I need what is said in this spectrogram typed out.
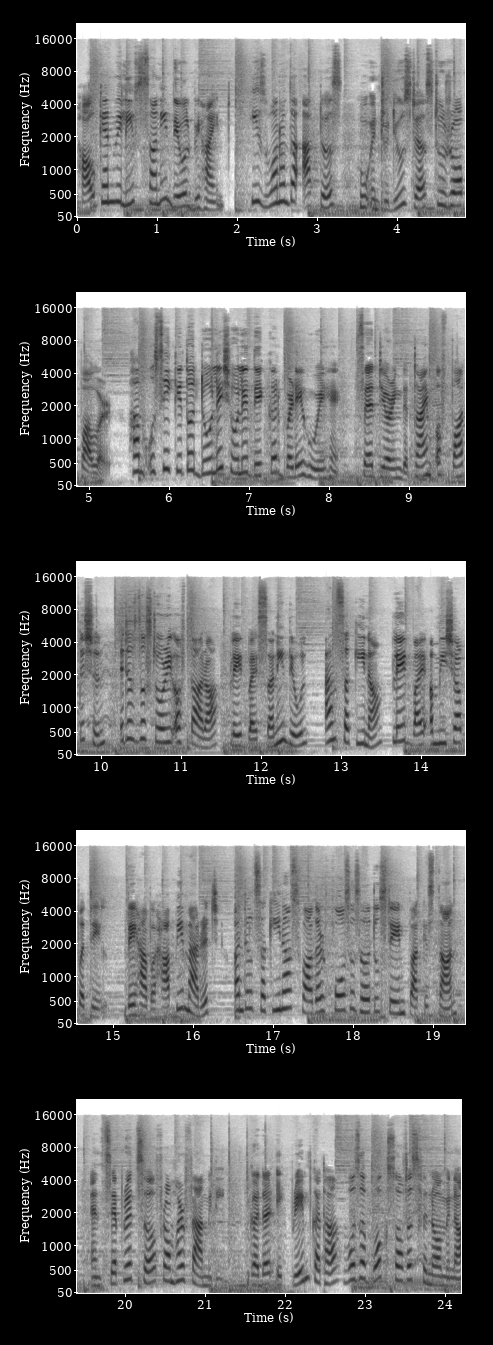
how can we leave Sunny Deol behind? He's one of the actors who introduced us to raw power. हम उसी के तो डोले शोले देखकर बड़े हुए हैं set during the time of partition it is the story of Tara played by Sunny Deol and Sakina played by Ameesha Patel They have a happy marriage until Sakina's father forces her to stay in Pakistan and separates her from her family. Gadar Ek Prem Katha was a box office phenomena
